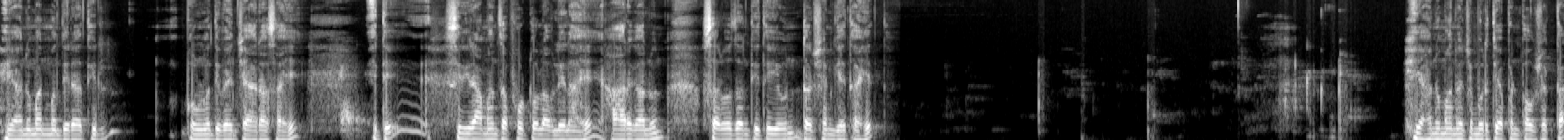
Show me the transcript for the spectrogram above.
हे हनुमान मंदिरातील पूर्ण दिव्यांची आरास आहे. इथे श्रीरामांचा फोटो लावलेला आहे. हार घालून सर्वजण तिथे येऊन दर्शन घेत आहेत. ही हनुमानाची मूर्ती आपण पाहू शकता.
